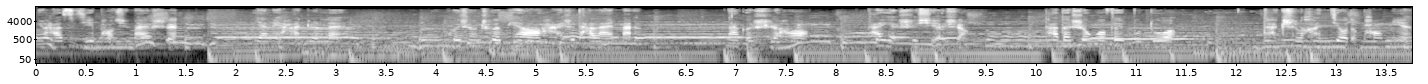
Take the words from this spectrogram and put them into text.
女孩自己跑去买水，眼里含着泪。回程车票还是他来买。那个时候，他也是学生，他的生活费不多，他吃了很久的泡面。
